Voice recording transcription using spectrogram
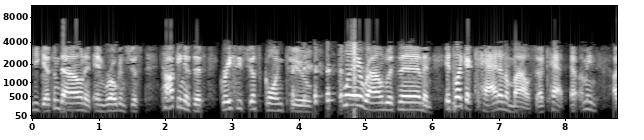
he gets him down, and, and Rogan's just talking as if Gracie's just going to play around with him, and it's like a cat and a mouse. A cat. I mean, a,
